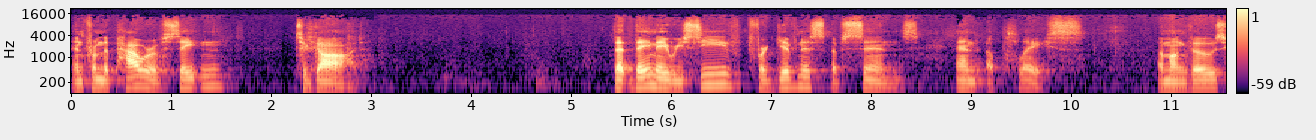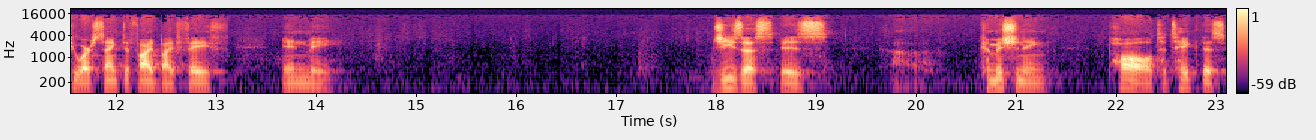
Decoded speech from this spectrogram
and from the power of Satan to God, that they may receive forgiveness of sins and a place among those who are sanctified by faith in me. Jesus is uh, commissioning Paul to take this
